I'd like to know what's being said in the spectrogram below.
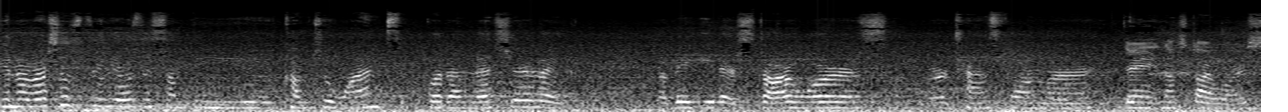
Universal Studios is something you come to once, but unless you're like a big either Star Wars or Transformer. There ain't no Star Wars.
